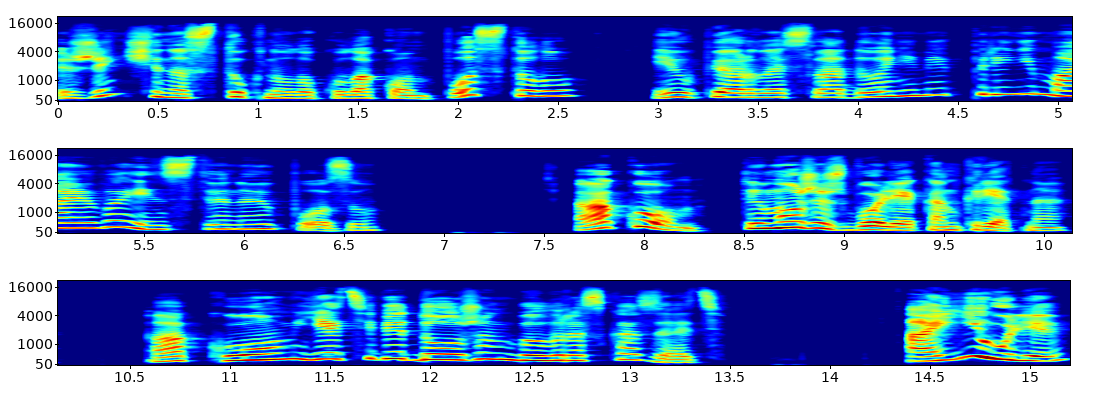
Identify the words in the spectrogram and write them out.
Женщина стукнула кулаком по столу и уперлась ладонями, принимая воинственную позу. «О ком? Ты можешь более конкретно?» «О ком я тебе должен был рассказать?» А Юле?»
